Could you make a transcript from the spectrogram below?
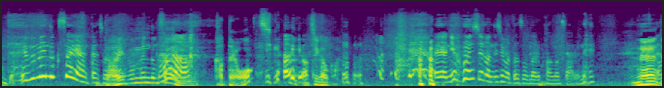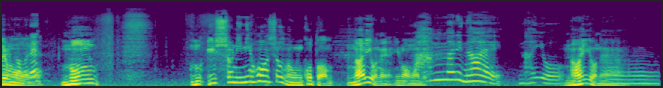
だいぶめんどくさいやんかそれ。だいぶ面倒くさいかったよ。違うよ。違うか。日本酒飲んでしまったらそうなる可能性あるね。ねでもね。飲ん一緒に日本酒を飲むことはないよね今まで。あんまりない。ないよ。ないよね、うん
